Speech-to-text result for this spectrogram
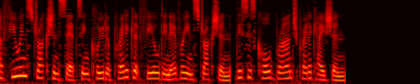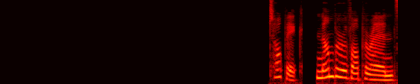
A few instruction sets include a predicate field in every instruction, this is called branch predication. Topic. Number of operands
